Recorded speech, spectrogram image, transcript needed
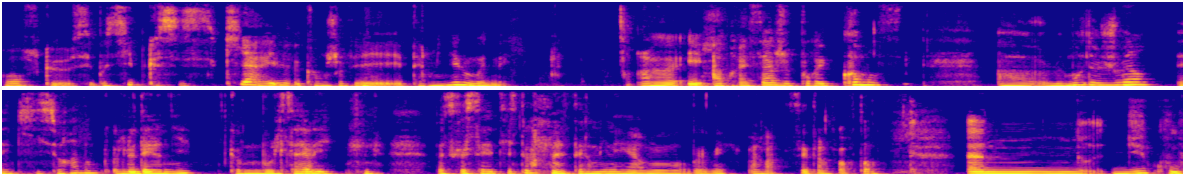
pense que c'est possible que c'est ce qui arrive quand je vais terminer le mois de mai. Euh, et après ça, je pourrais commencer euh, le mois de juin, qui sera donc le dernier, comme vous le savez. Parce que cette histoire va terminer à un moment donné. Voilà, c'est important. Euh, du coup,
